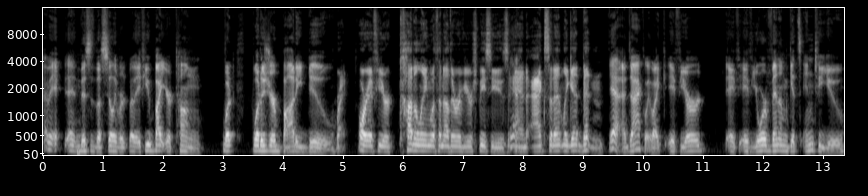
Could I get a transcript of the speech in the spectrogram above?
I mean, and this is the silly but if you bite your tongue, what what does your body do? Right. Or if you're cuddling with another of your species Yeah. and accidentally get bitten. Yeah, exactly. Like if your if if your venom gets into you,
